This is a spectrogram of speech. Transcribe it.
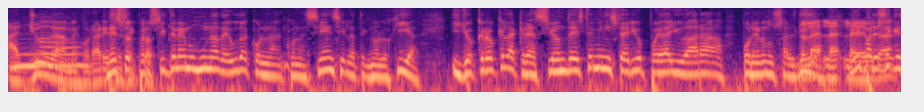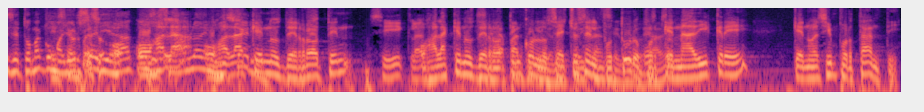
ayuda No. a mejorar ese Néstor, sector. pero sí tenemos una deuda con la, con la ciencia y la tecnología. Y yo creo que la creación de este ministerio puede ayudar a ponernos al día. la- la- A mí la me parece deuda- que se toma con mayor Pues, seriedad o- cuando se ojalá habla de ojalá ministerio. que nos derroten Sí, claro. Ojalá que nos derroten con los hechos en el futuro, seguro, porque nadie cree que no es importante.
